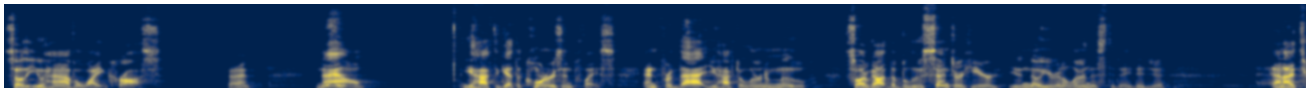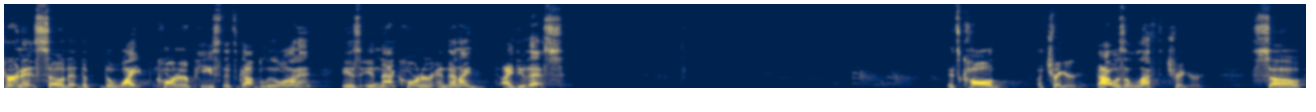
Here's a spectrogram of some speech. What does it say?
so that you have a white cross. Okay? Now, you have to get the corners in place. And for that, you have to learn a move. So I've got the blue center here. You didn't know you were going to learn this today, did you? And I turn it so that the, the white corner piece that's got blue on it is in that corner. And then I, I do this. It's called a trigger. That was a left trigger. So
